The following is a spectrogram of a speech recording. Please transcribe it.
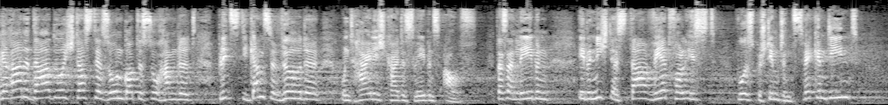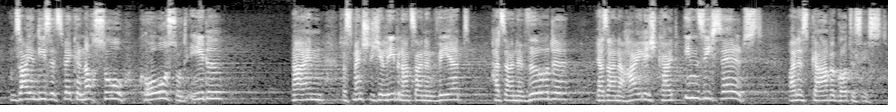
gerade dadurch, dass der Sohn Gottes so handelt, blitzt die ganze Würde und Heiligkeit des Lebens auf. Dass ein Leben eben nicht erst da wertvoll ist, wo es bestimmten Zwecken dient und seien diese Zwecke noch so groß und edel. Nein, das menschliche Leben hat seinen Wert, hat seine Würde, ja seine Heiligkeit in sich selbst, weil es Gabe Gottes ist.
